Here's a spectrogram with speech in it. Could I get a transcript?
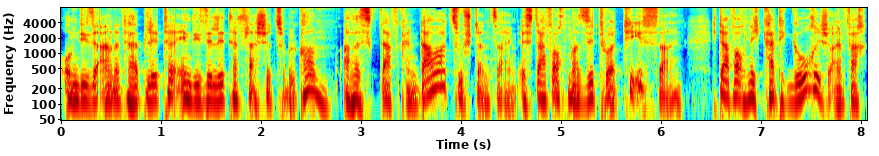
um diese anderthalb Liter in diese Literflasche zu bekommen. Aber es darf kein Dauerzustand sein. Es darf auch mal situativ sein. Ich darf auch nicht kategorisch einfach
